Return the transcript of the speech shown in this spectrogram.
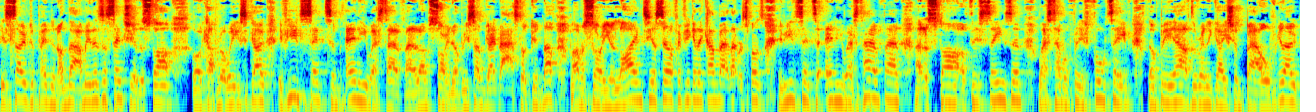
it's so dependent on that. I mean, there's essentially at the start or a couple of weeks ago, if you'd said to any West Ham fan, and I'm sorry, there'll be some going, that's not good enough, but I'm sorry, you're lying to yourself if you're going to come back that response. If you'd said to any West Ham fan at the start of this season, West Ham will finish 14th, they'll be out of the relegation battle, you know,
